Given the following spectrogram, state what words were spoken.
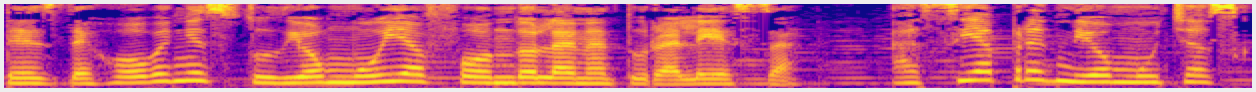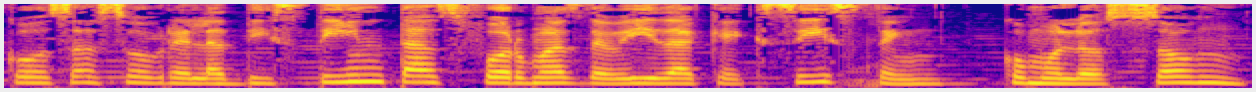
Desde joven estudió muy a fondo la naturaleza, Así aprendió muchas cosas sobre las distintas formas de vida que existen, como lo son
